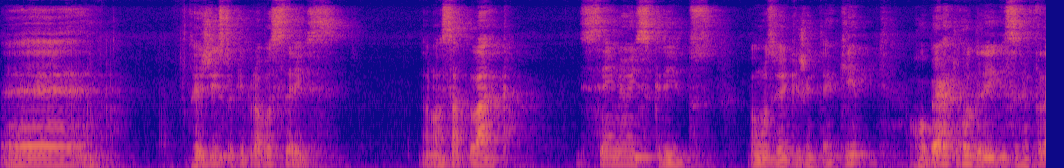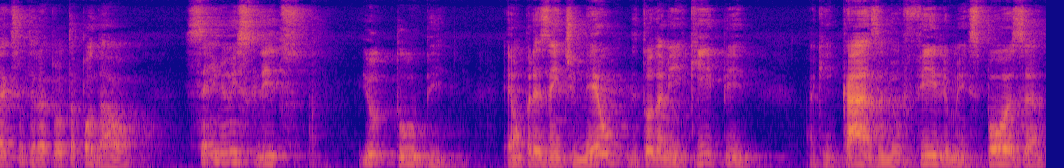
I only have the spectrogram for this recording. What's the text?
É, registro aqui para vocês, na nossa placa de 100 mil inscritos. Vamos ver o que a gente tem aqui. Roberto Rodrigues, reflexoterapeuta podal, 100 mil inscritos, YouTube. É um presente meu, de toda a minha equipe, aqui em casa, meu filho, minha esposa,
